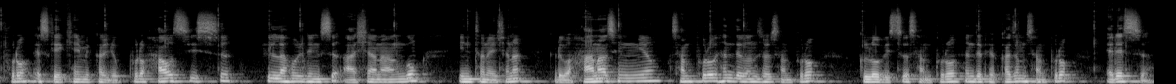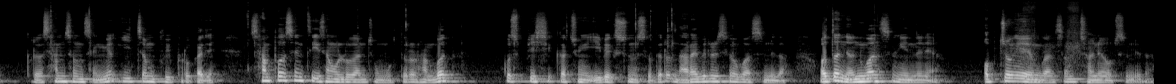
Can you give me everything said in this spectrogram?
6%, SK케미칼 6%, 하우시스, 힐라홀딩스, 아시아나항공, 인터내셔널, 그리고 하나생명 3%, 현대건설 3%, 글로비스 3%, 현대백화점 3%, LS 그리고 삼성생명 2.92%까지 3% 이상 올라간 종목들을 한번 코스피 시가총액 200 순서대로 나라비를 세워봤습니다. 어떤 연관성이 있느냐? 업종의 연관성 전혀 없습니다.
